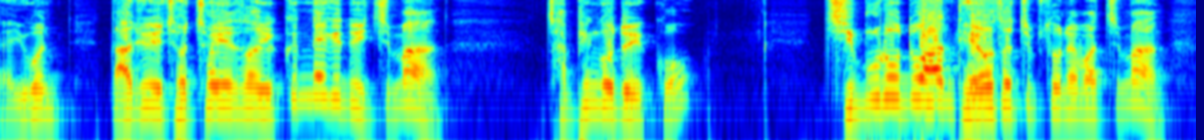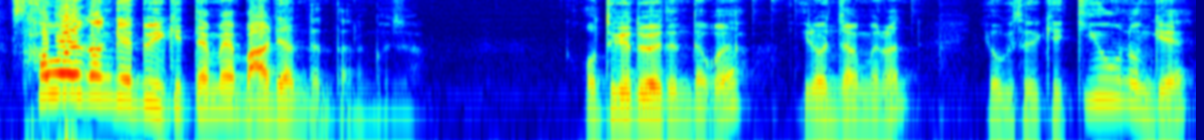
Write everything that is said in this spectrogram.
야, 이건 나중에 저처에서 끝내기도 있지만 잡힌 것도 있고 집으로도 한 대여섯 집 손해봤지만 사활 관계도 있기 때문에 말이 안 된다는 거죠. 어떻게 둬야 된다고요? 이런 장면은 여기서 이렇게 끼우는 게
